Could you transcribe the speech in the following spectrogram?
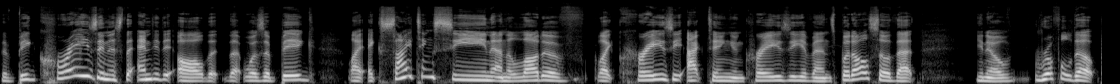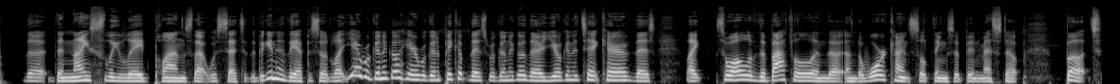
the big craziness that ended it all, that, that was a big, like, exciting scene and a lot of, like, crazy acting and crazy events, but also that you know, ruffled up the the nicely laid plans that was set at the beginning of the episode. Like, yeah, we're going to go here, we're going to pick up this, we're going to go there. You're going to take care of this. Like, so all of the battle and the and the war council things have been messed up. But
